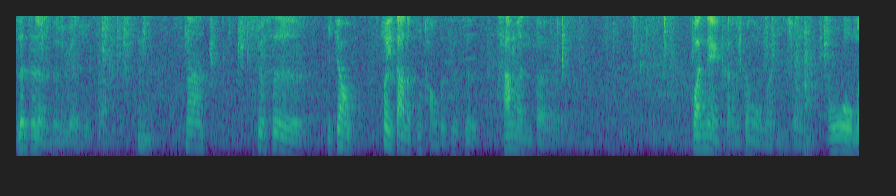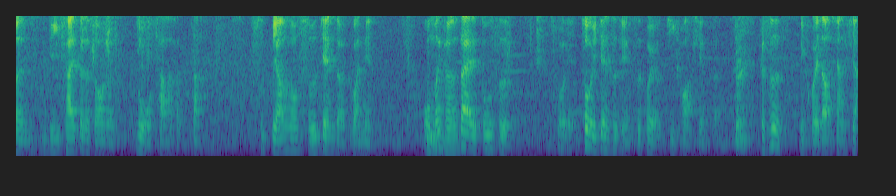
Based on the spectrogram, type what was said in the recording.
认识的人都是越来越少。嗯。那就是比较最大的不同的就是他们的观念可能跟我们以前我们离开这个时候的落差很大，是比方说时间的观念，我们可能在都市会做一件事情是会有计划性的，对，可是你回到乡下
